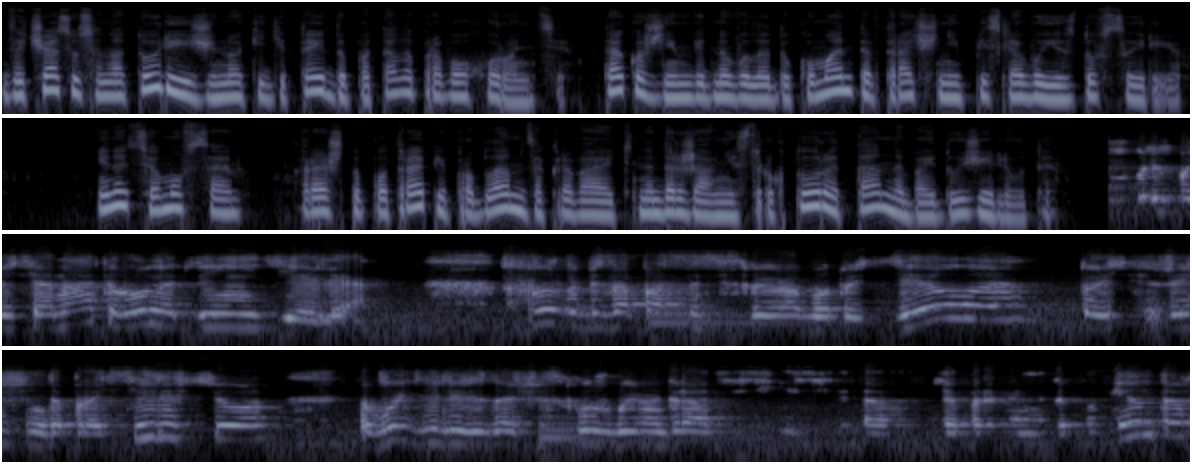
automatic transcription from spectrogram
За час у санаторії жінок і дітей допитали правоохоронці. Також їм відновили документи, втрачені після виїзду в Сирію. І на цьому все. Решту потреб і проблем закривають недержавні структури та небайдужі люди. Были в пансионате ровно две недели. Служба безопасности свою работу сделала, то есть женщин допросили все, выделили, значит, службу иммиграции, съездили там для проверки документов.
